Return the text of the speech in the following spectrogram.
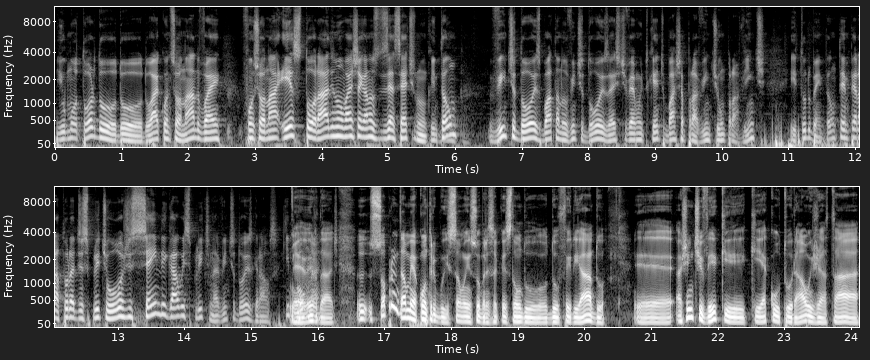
e o motor do, do, do ar-condicionado vai funcionar estourado e não vai chegar nos 17 nunca. Então, 22, bota no 22, aí se estiver muito quente, baixa para 21, para 20 e tudo bem. Então, temperatura de split hoje sem ligar o split, né? 22 graus. Que bom, É verdade. Né? Só para dar minha contribuição hein, sobre essa questão do, do feriado, é, a gente vê que, que é cultural e já está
